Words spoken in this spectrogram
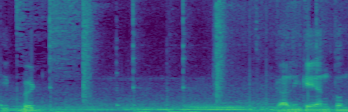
Deep bird galing kay Anton.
